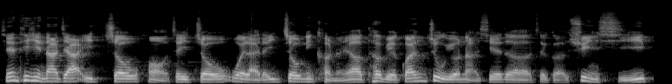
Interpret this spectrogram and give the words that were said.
先提醒大家，一周哈，这一周未来的一周，你可能要特别关注有哪些的这个讯息。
